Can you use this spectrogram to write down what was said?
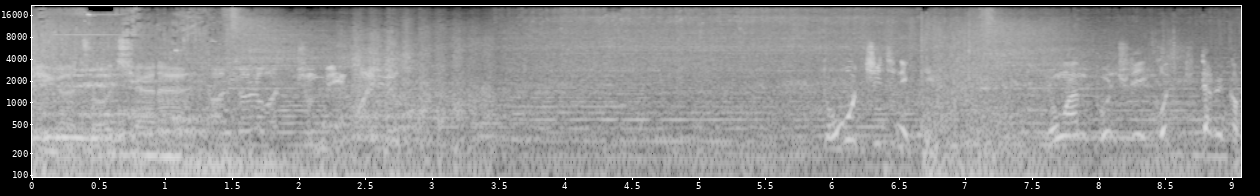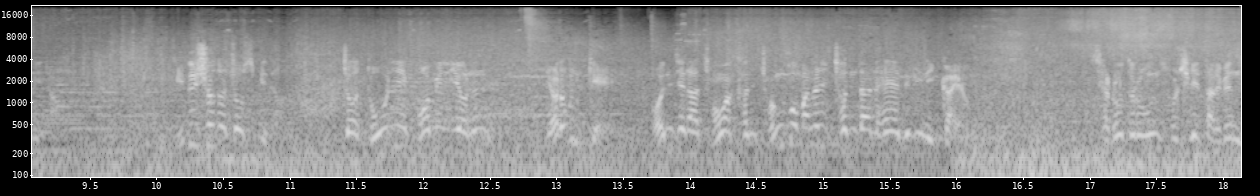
이가 좋지 않아. 건설로만 준비 완료. 또 지진이군요. 용암 분출이 곧 뒤따를 겁니다. 믿으셔도 좋습니다. 저 도니 버밀리언은 여러분께 언제나 정확한 정보만을 전달해 드리니까요. 새로 들어온 소식에 따르면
